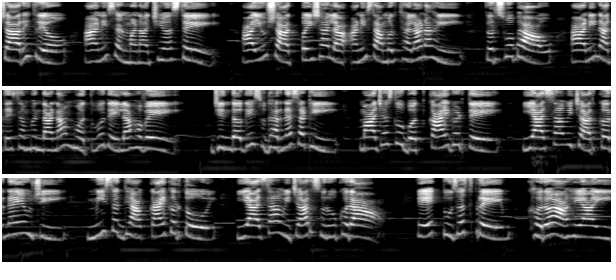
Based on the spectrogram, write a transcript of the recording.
चारित्र्य आणि सन्मानाची असते. आयुष्यात पैशाला आणि सामर्थ्याला नाही तर स्वभाव आणि नातेसंबंधांना महत्त्व द्यायला हवे. जिंदगी सुधारण्यासाठी माझ्यासोबत काय घडते याचा विचार करण्याऐवजी मी सध्या काय करतोय याचा विचार सुरू करा. एक तुझंच प्रेम खरं आहे आई.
